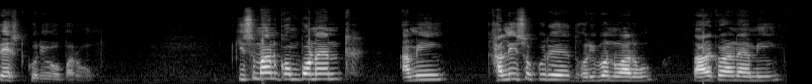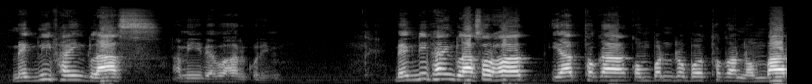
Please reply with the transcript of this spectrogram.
টেষ্ট কৰিব পাৰোঁ। কিছুমান কম্পনেণ্ট আমি খালী চকুৰে ধৰিব নোৱাৰোঁ। তাৰ কাৰণে আমি মেগনিফাইং গ্লাছ আমি ব্যৱহাৰ কৰিম। মেগনিফাইং গ্লাছৰ সহায়ত ইয়াত থকা কম্পনেণ্টৰ ওপৰত থকা নম্বৰ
